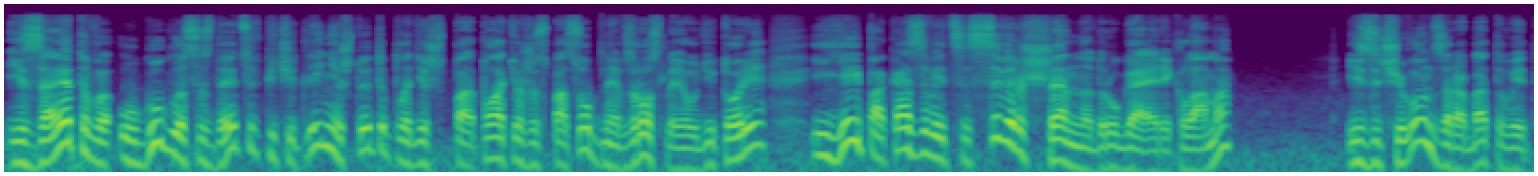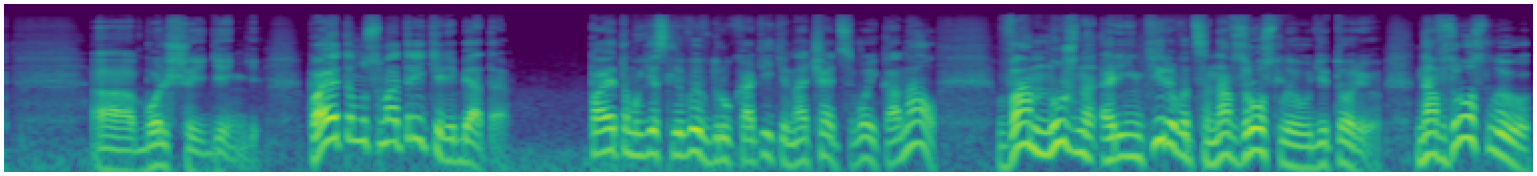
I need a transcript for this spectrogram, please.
Из-за этого у Гугла создается впечатление, что это платежеспособная взрослая аудитория, и ей показывается совершенно другая реклама, из-за чего он зарабатывает э, большие деньги. Поэтому смотрите, ребята, Поэтому, если вы вдруг хотите начать свой канал, вам нужно ориентироваться на взрослую аудиторию. На взрослую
